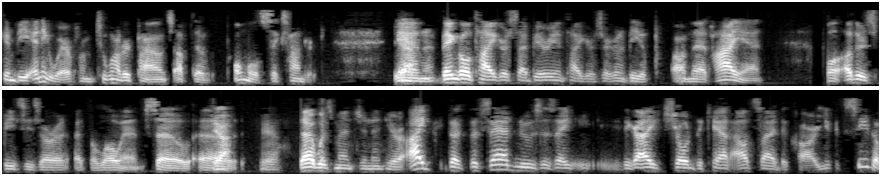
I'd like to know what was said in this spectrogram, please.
can be anywhere from 200 pounds up to almost 600. Yeah. And Bengal tigers, Siberian tigers are going to be on that high end, while other species are at, the low end. So uh, Yeah, yeah. that was mentioned in here. I the, the sad news is they the guy showed the cat outside the car. You could see the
